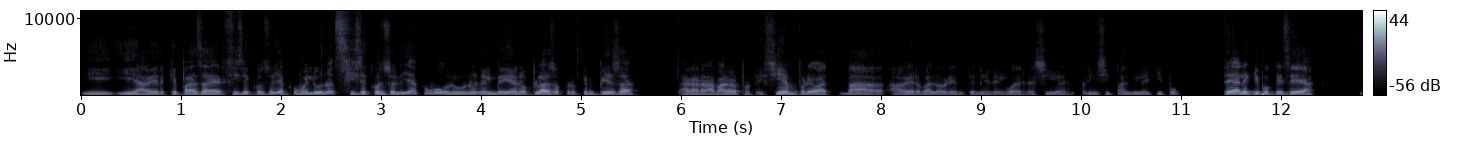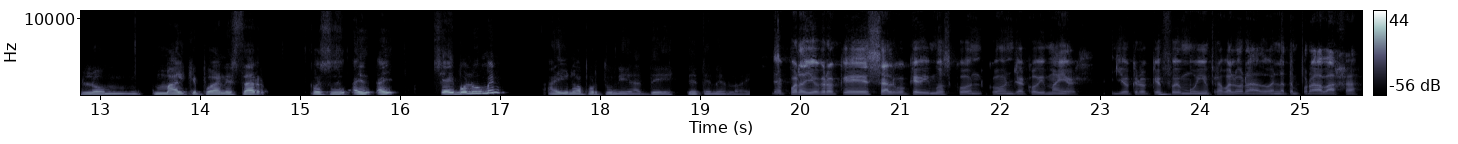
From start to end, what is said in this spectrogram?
y, a ver qué pasa, a ver si se consolida como el uno. Si se consolida como el uno en el mediano plazo, creo que empieza a agarrar valor porque siempre va, va a haber valor en tener el wide receiver principal de un equipo, sea el equipo que sea, lo mal que puedan estar, pues hay, hay, si hay volumen, hay una oportunidad de, de tenerlo ahí. De acuerdo, yo creo que es algo que vimos con, con Jacoby Myers. Yo creo que fue muy infravalorado en la temporada baja.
